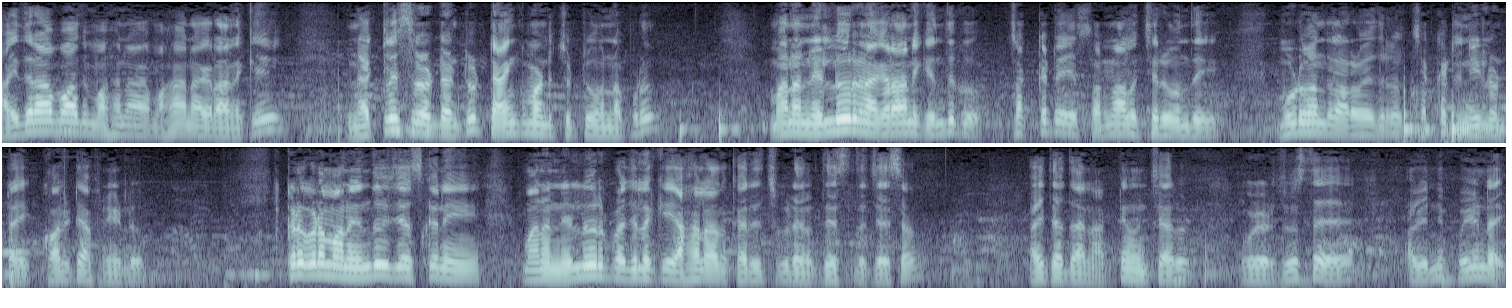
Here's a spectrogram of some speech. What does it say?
హైదరాబాద్ మహాన మహానగరానికి నెక్లెస్ రోడ్ అంటూ ట్యాంక్ బండ్ చుట్టూ ఉన్నప్పుడు మన నెల్లూరు నగరానికి ఎందుకు చక్కటి స్వర్ణాల చెరువు ఉంది? మూడు వందల అరవై ఐదు చక్కటి నీళ్ళు ఉంటాయి క్వాలిటీ ఆఫ్ నీళ్ళు. ఇక్కడ కూడా మనం ఎందుకు చేసుకుని మన నెల్లూరు ప్రజలకి ఆహ్లాదం కలిగించుకునే ఉద్దేశంతో చేసాం అయితే దాన్ని అట్టే ఉంచారు. ఇప్పుడు ఇక్కడ చూస్తే అవన్నీ పోయి ఉన్నాయి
